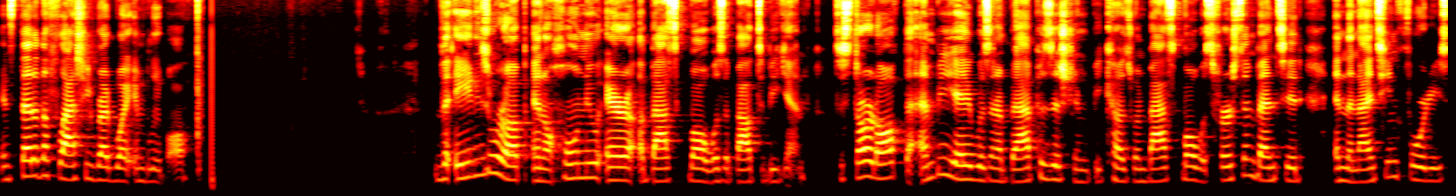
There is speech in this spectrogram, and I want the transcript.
instead of the flashy red, white, and blue ball. The 80s were up and a whole new era of basketball was about to begin. To start off, the NBA was in a bad position because when basketball was first invented in the 1940s,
